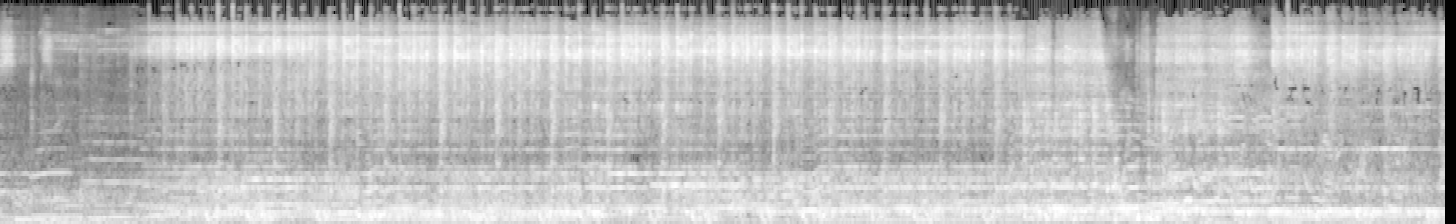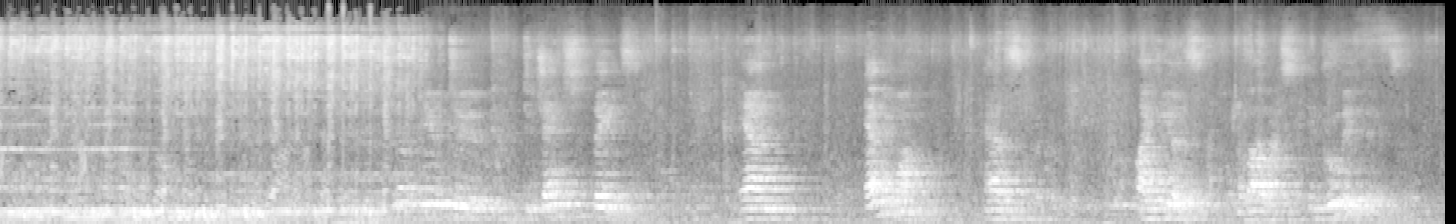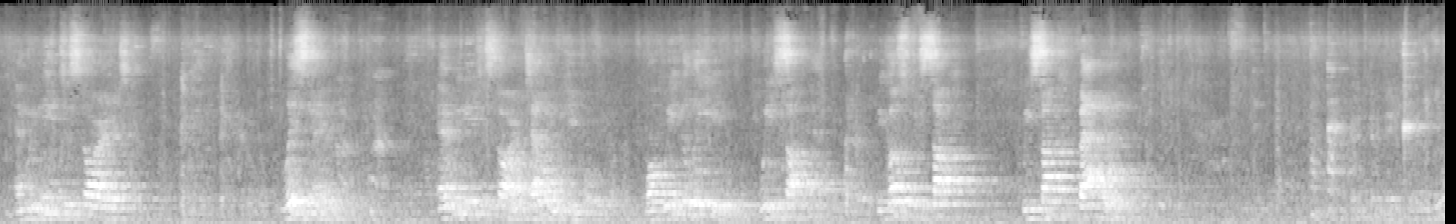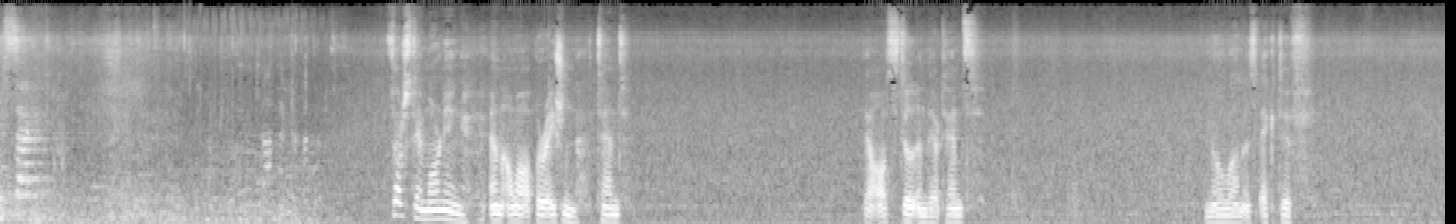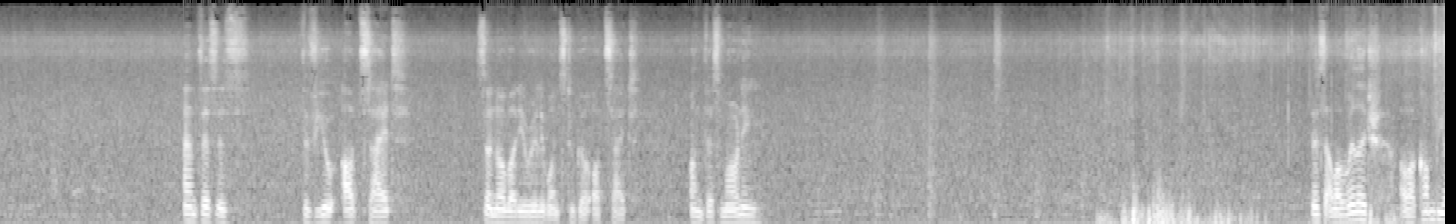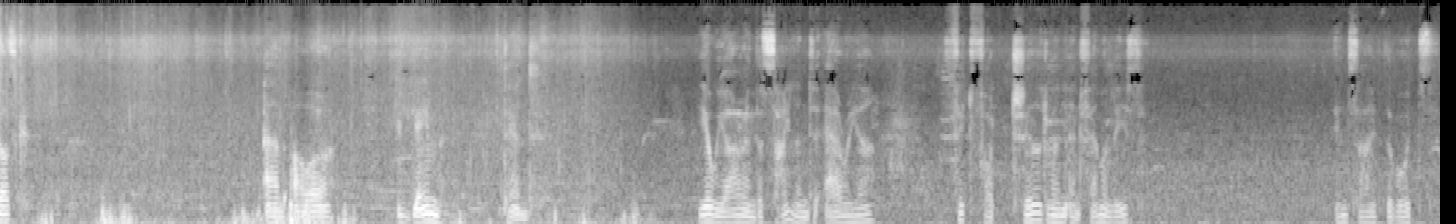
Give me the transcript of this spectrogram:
here we suck. Because we suck. We suck badly. Thursday morning in our operation tent. They're all still in their tents. No one is active. And this is the view outside. So nobody really wants to go outside on this morning. This is our village, our kombiosk, and our game tent. Here we are in the silent area, fit for children and families, inside the woods.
